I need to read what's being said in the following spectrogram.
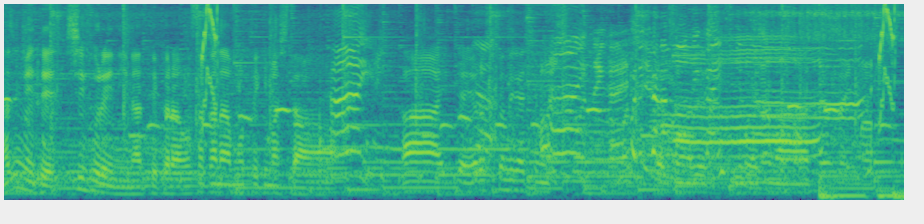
初めてシフレになってからお魚持ってきました。ははい。いじゃあよろしくお願いします。はいお願いしこれからもお願いします。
